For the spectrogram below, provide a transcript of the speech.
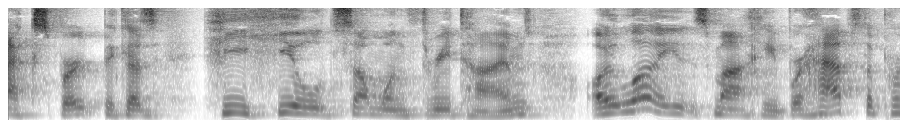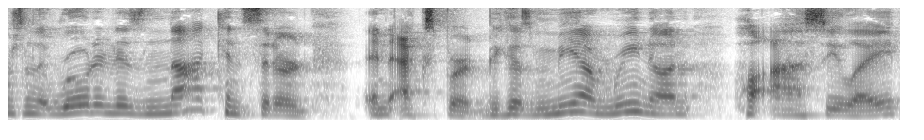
expert because he healed someone three times. Perhaps the person that wrote it is not considered an expert because miamrinan ha'asile.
